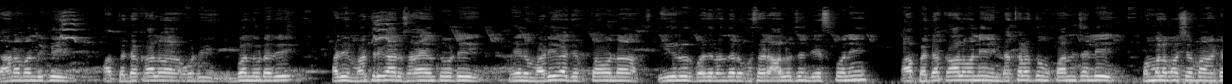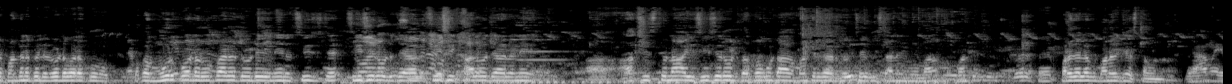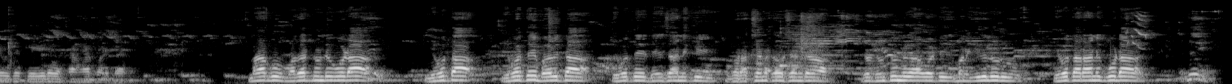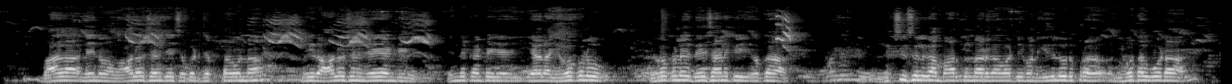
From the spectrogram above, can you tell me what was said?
చాలా మందికి ఆ పెద్ద కాలువ ఒకటి ఇబ్బంది ఉన్నది. అది మంత్రి గారి సహాయంతో నేను మరీగా చెప్తా ఉన్న ఈదులూరు ప్రజలందరూ ఒకసారి ఆలోచన చేసుకొని ఆ పెద్ద కాలువని నక్కలతో కానించల్లి కొమ్మల మశమ్మ అంటే పందనపల్లి రోడ్డు వరకు ఒక మూడు కోట్ల రూపాయలతోటి నేను సీసీ సీసీ రోడ్డు చేయాలి సీసీ కాలువ చేయాలని ఆశిస్తున్నా. ఈ సీసీ రోడ్డు తప్పకుండా మంత్రి గారితో చేపిస్తానని మీ మా- మంత్రి ప్రజలకు మనవి చేస్తా ఉన్నా. గ్రామ నాకు మొదటి నుండి కూడా యువత యువతే భవిత యువతే దేశానికి ఒక రక్షణ కవచంగా ఉంటుంది కాబట్టి మన ఈదులూరు యువతరానికి కూడా బాగా నేను ఆలోచన చేసి ఒకటి చెప్తా ఉన్నా మీరు ఆలోచన చేయండి. ఎందుకంటే ఇలా యువకులు యువకులే దేశానికి ఒక దిక్సిసులుగా మారుతున్నారు కాబట్టి మన ఈదులూరు ప్ర- యువత కూడా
